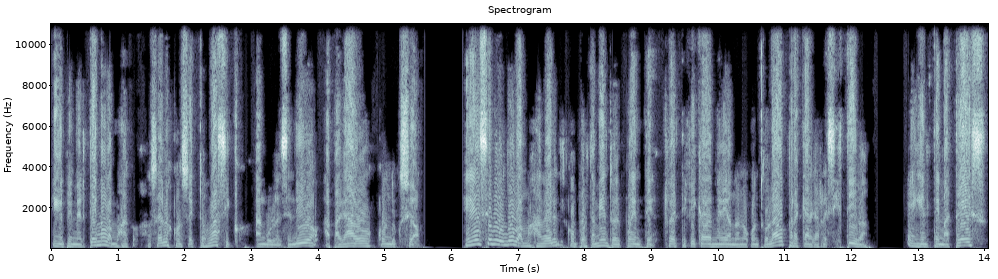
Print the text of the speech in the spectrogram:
En el primer tema vamos a conocer los conceptos básicos, ángulo encendido, apagado, conducción. En el segundo vamos a ver el comportamiento del puente rectificado de media onda no controlado para carga resistiva. En el tema 3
